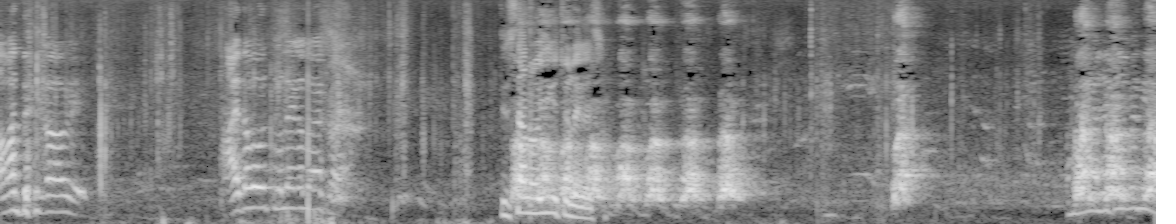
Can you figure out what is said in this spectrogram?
আবার দেখা হবে। আয় চলে গেল একবার তৃষান ওইদিকে চলে গেছে আমার যেতে হবে না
